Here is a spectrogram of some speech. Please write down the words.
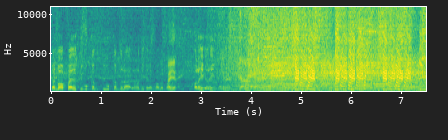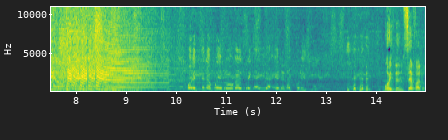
Calmado, padre, estoy buscando, estoy buscando la, la noticia, calmado, calmado. Ah, ya. Ahora sí, ahora sí, ahora sí. Cuarentena puede provocar recaída en el alcoholismo. Voy de encéfalo.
